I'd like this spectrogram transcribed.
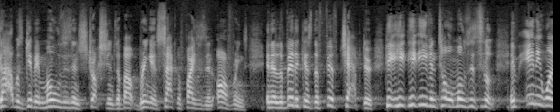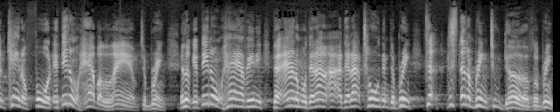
God was giving Moses instructions about bringing sacrifices and offerings. And in Leviticus, the fifth chapter, he, he, he even told Moses, look, if anyone can't afford, if they don't have a lamb to bring, and look, if they don't have any, the animal that I, I that I told them to bring, just let them bring two doves or bring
